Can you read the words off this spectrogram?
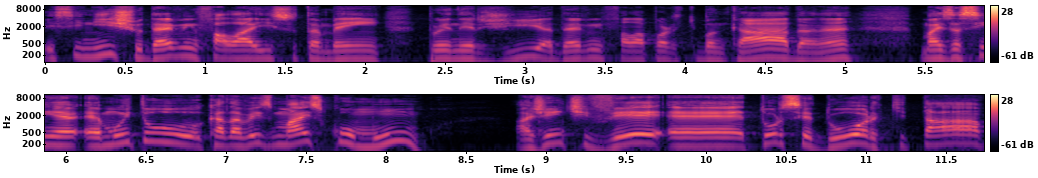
esse nicho, devem falar isso também pro Energia, devem falar por arquibancada, né? Mas assim, é, é muito. cada vez mais comum a gente ver é, torcedor que tá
